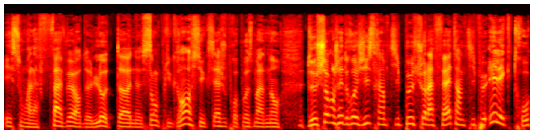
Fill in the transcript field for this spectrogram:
et sont à la faveur de l'automne. Son plus grand succès, je vous propose maintenant de changer de registre un petit peu sur la fête, un petit peu électro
